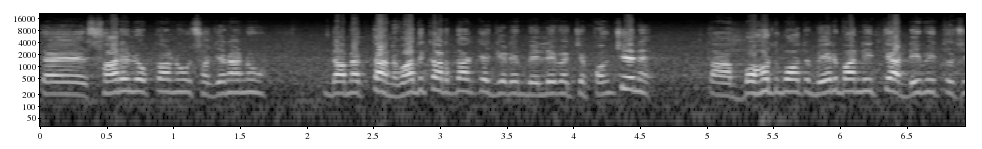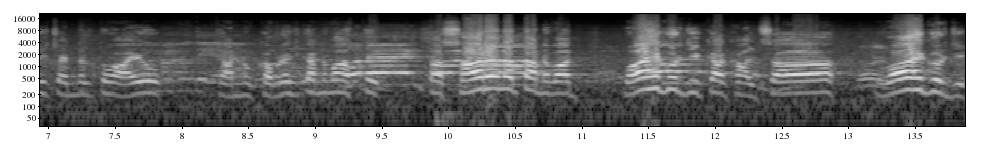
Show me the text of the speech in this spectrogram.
ਤੇ ਸਾਰੇ ਲੋਕਾਂ ਨੂੰ, ਸੱਜਣਾ ਨੂੰ ਦਾ ਮੈਂ ਧੰਨਵਾਦ ਕਰਦਾ ਕਿ ਜਿਹੜੇ ਮੇਲੇ ਵਿੱਚ ਪਹੁੰਚੇ ਨੇ। ਤਾਂ ਬਹੁਤ ਬਹੁਤ ਮਿਹਰਬਾਨੀ। ਤੁਹਾਡੀ ਵੀ ਤੁਸੀਂ ਚੈਨਲ ਤੋਂ ਆਏ ਹੋ ਤੁਹਾਨੂੰ ਕਵਰੇਜ ਕਰਨ ਵਾਸਤੇ। ਤਾਂ ਸਾਰਿਆਂ ਦਾ ਧੰਨਵਾਦ। ਵਾਹਿਗੁਰੂ ਜੀ ਕਾ ਖਾਲਸਾ, ਵਾਹਿਗੁਰੂ ਜੀ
